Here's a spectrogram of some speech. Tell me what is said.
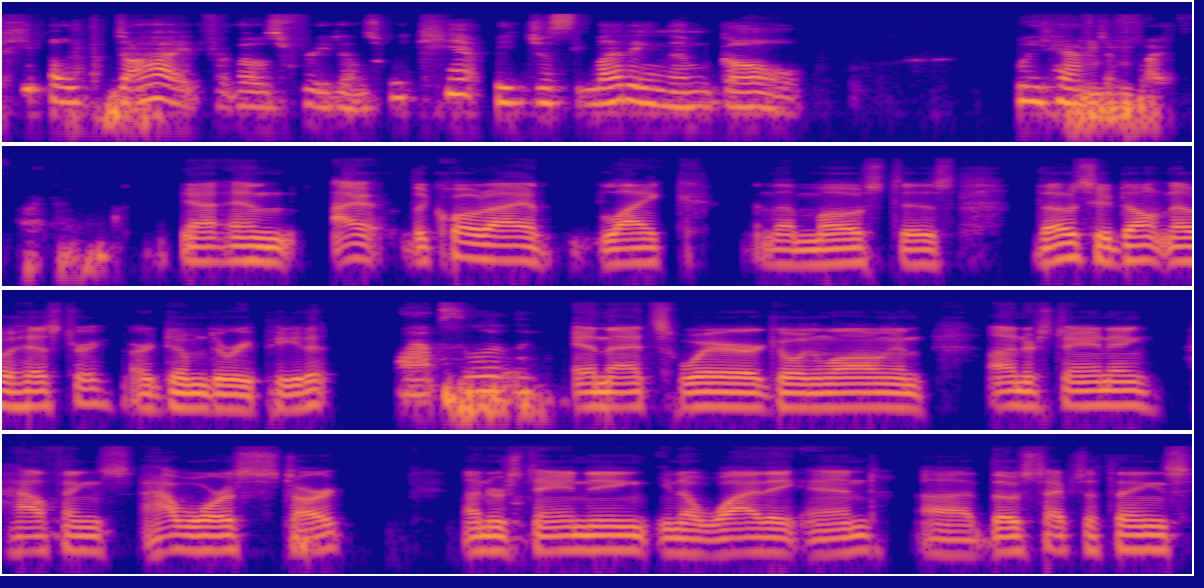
People died for those freedoms. We can't be just letting them go. We have to Mhm. fight. Yeah, and I the quote I like the most is those who don't know history are doomed to repeat it. Absolutely. And that's where going along and understanding how things how wars start, understanding, you know, why they end, uh, those types of things.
